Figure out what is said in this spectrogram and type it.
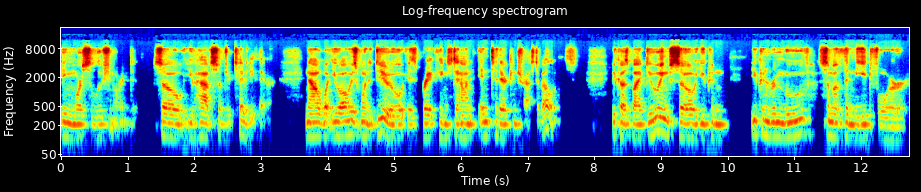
being more solution oriented. So you have subjectivity there. Now, what you always want to do is break things down into their contrastive elements, because by doing so, you can you can remove some of the need for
